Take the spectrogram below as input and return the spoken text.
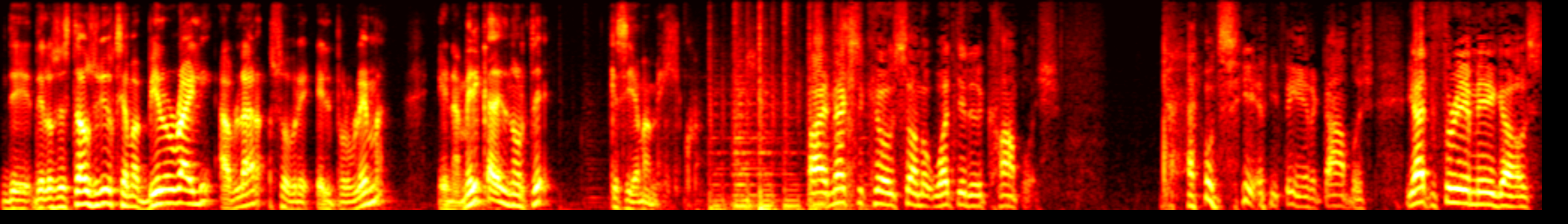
de, de los Estados Unidos, que se llama Bill O'Reilly, hablar sobre el problema en América del Norte que se llama México. All right, Mexico summit, what did it accomplish? I don't see anything it accomplished. You got the three amigos.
